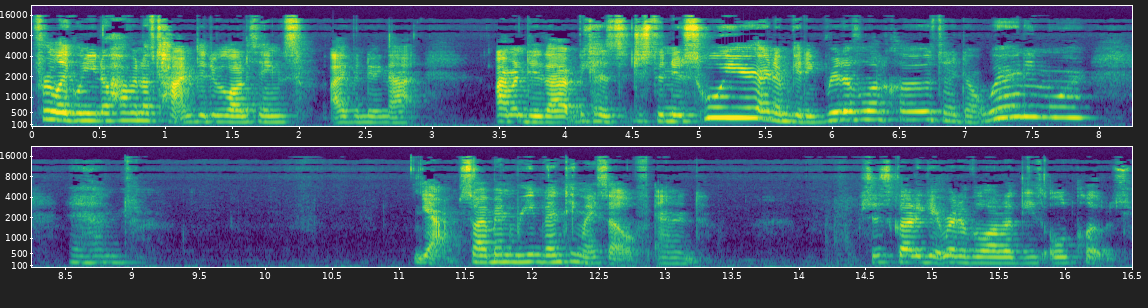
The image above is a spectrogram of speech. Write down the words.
for like when you don't have enough time to do a lot of things. I've been doing that. I'm gonna do that because just the new school year and I'm getting rid of a lot of clothes that I don't wear anymore. And yeah, so I've been reinventing myself and just got to get rid of a lot of these old clothes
